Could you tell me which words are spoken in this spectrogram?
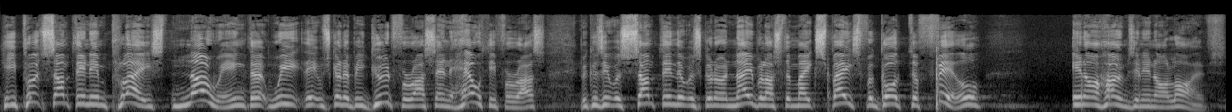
He put something in place knowing that we, it was going to be good for us and healthy for us because it was something that was going to enable us to make space for God to fill in our homes and in our lives.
